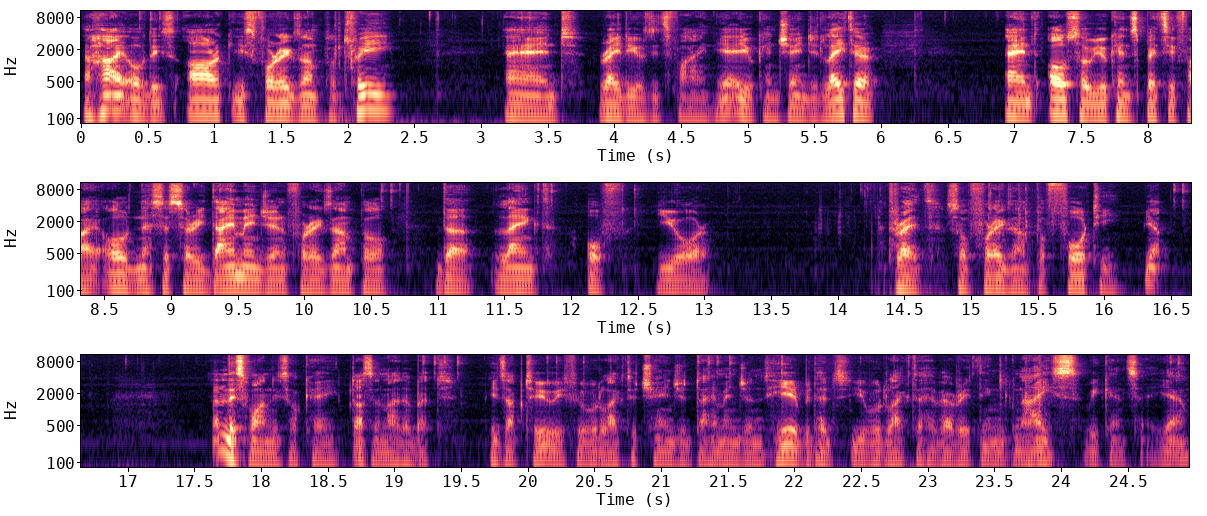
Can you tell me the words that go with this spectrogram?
The height of this arc is for example 3 and radius is fine. Yeah, you can change it later. And also you can specify all necessary dimension, for example, the length of your thread. So for example, 40. Yeah. And this one is okay. Doesn't matter, but it's up to you if you would like to change the dimensions here, but that you would like to have everything nice, we can say, yeah.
